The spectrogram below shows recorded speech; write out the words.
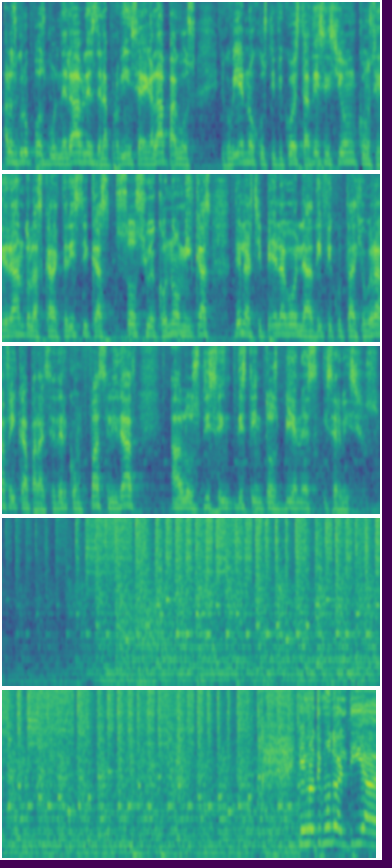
a los grupos vulnerables de la provincia de Galápagos. El gobierno justificó esta decisión considerando las características socioeconómicas del archipiélago y la dificultad geográfica para acceder con facilidad a los distintos bienes y servicios. En Notimundo al Día,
